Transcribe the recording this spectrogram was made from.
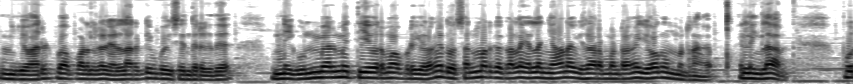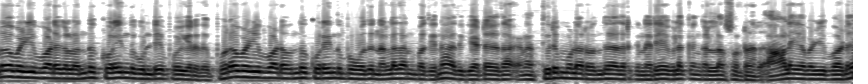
இன்றைக்கி அருட்பா பாடல்கள் எல்லார்கிட்டையும் போய் சேர்ந்துருக்குது. இன்றைக்கி உண்மையாலுமே தீவிரமாக படிக்கிறாங்க இது ஒரு சன்மார்க்க காலம் எல்லாம் ஞான விசாரம் பண்ணுறாங்க யோகம் பண்ணுறாங்க இல்லைங்களா? புற வழிபாடுகள் வந்து குறைந்து கொண்டே போகிறது. புற வழிபாடு வந்து குறைந்து போவது நல்லதான்னு பார்த்தீங்கன்னா அது கேட்டது தான் ஏன்னா திருமூலர் வந்து அதற்கு நிறைய விளக்கங்கள்லாம் சொல்கிறார் ஆலய வழிபாடு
